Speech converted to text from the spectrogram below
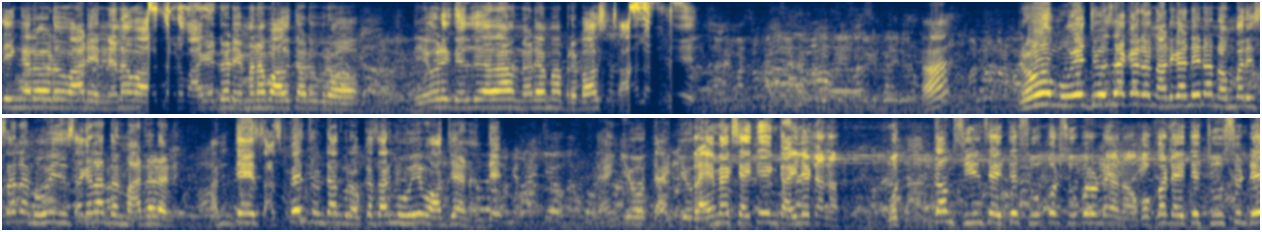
తింగరోడు వాడు ఎన్నైనా బాగుతాడు వాగేటోడు ఏమైనా వాగుతాడు బ్రో? దేవుడికి తెలుసు కదా ఉన్నాడేమా ప్రభాస్ చాలా అంతే. ఆ? బ్రో మూవీ చూసాక నన్ను అడగండి నా నంబర్ ఇస్తాను నా మూవీ చూసాక నాతో మాట్లాడండి. అంతే సస్పెన్స్ ఉంటుంది బ్రో ఒక్కసారి మూవీ వాచ్ చేయండి అంతే. Thank you thank you climax అయితే ఇంకా హైలైట్ అన్న. మొత్తం సీన్స్ అయితే సూపర్ సూపర్ ఉన్నాయి అన్న. ఒక్కొక్కటి అయితే చూస్తుంటే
